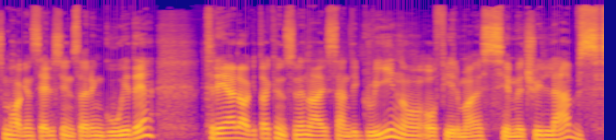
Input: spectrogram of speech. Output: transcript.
som Hagen selv synes er en god idé. Tre er laget av kunstneren Alexander Green og, og, firmaet Symmetry Labs.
